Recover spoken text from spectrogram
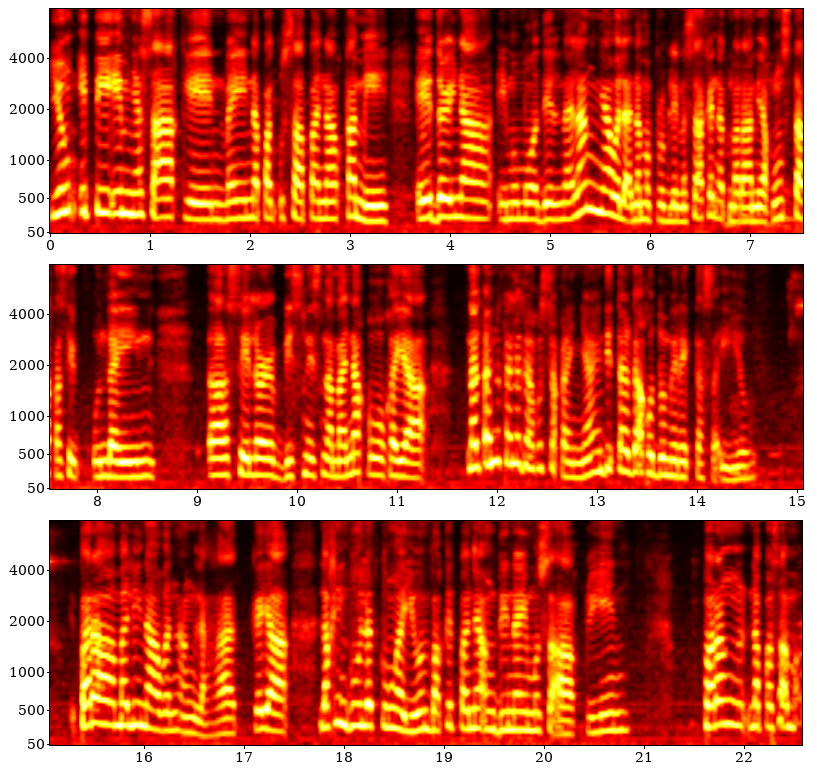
Yung i-PM niya sa akin, may napag-usapan na kami, either na imo-model na lang niya, wala namang problema sa akin at marami akong stock kasi online uh, seller business naman ako, kaya nag-ano talaga ako sa kanya, hindi talaga ako dumirekta sa iyo para malinawan ang lahat. Kaya laking gulat ko ngayon, bakit pa niya ang deny mo sa akin? Parang napasama,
